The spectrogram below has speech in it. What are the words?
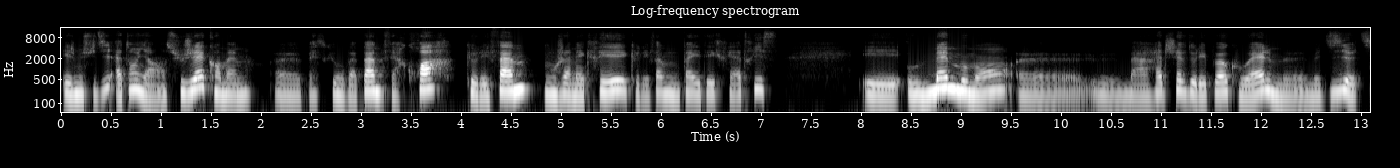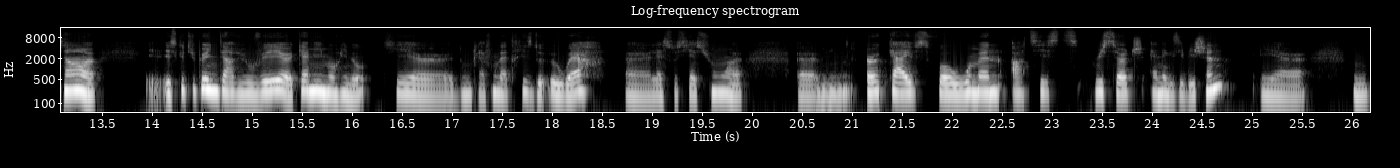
Et je me suis dit, attends, il y a un sujet quand même. parce qu'on ne va pas me faire croire que les femmes n'ont jamais créé, que les femmes n'ont pas été créatrices. Et au même moment, ma red chef de l'époque, OL, me, dit Tiens, est-ce que tu peux interviewer Camille Morino, qui est donc la fondatrice de Aware, l'association Archives for Women Artists Research and Exhibition. Et donc,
